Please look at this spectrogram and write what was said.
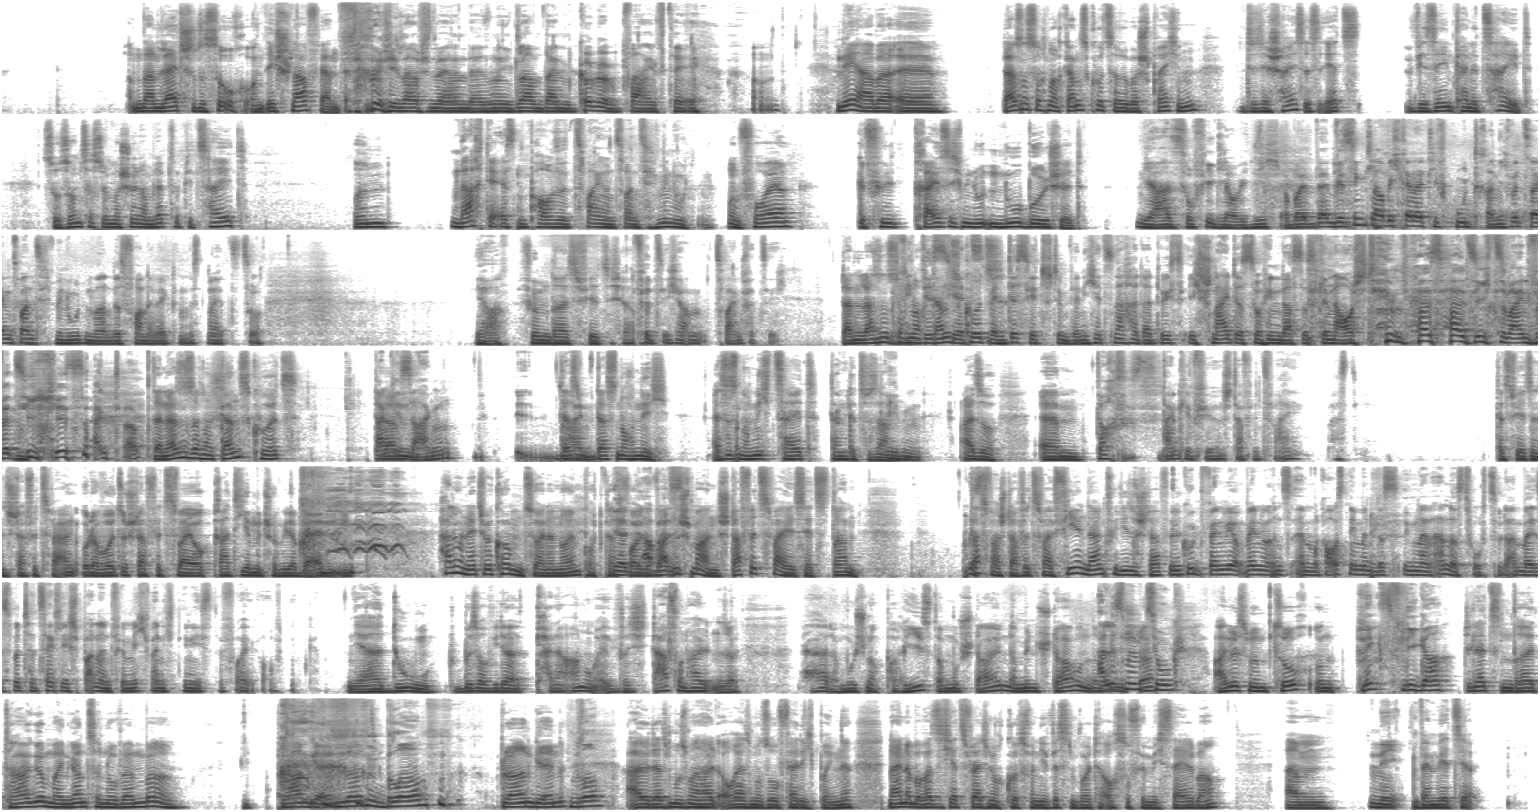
und dann lädst du das hoch und ich schlaf währenddessen. Ich schlafst währenddessen. Ich glaube, dein Kuckuck pfeift, hey. Nee, aber äh, lass uns doch noch ganz kurz darüber sprechen. Der Scheiß ist jetzt, wir sehen keine Zeit. So, sonst hast du immer schön am Laptop die Zeit und, Nach der Essenpause 22 Minuten. und vorher gefühlt 30 Minuten nur Bullshit. Ja, so viel glaube ich nicht. Aber wir sind, glaube ich, relativ gut dran. Ich würde sagen, 20 Minuten waren das vorneweg. Dann müssten wir jetzt so. Ja, 35, 40 haben. 40 haben 42. Dann lass uns doch Wenn noch ganz jetzt, kurz. Wenn das jetzt stimmt, wenn ich jetzt nachher da durch. Ich schneide es so hin, dass das genau stimmt, als ich 42 gesagt habe. Dann lass uns doch noch ganz kurz. Danke Ähm, sagen. Das, Nein. das noch nicht. Es ist noch nicht Zeit, Danke zu sagen. Eben. Also, ähm, Doch, danke für Staffel 2, Basti. dass wir jetzt in Staffel 2 an oder wolltest du Staffel 2 auch gerade hiermit schon wieder beenden? Hallo und herzlich willkommen zu einer neuen Podcast-Folge. Ja, Wattenschmarrn, Staffel 2 ist jetzt dran. Das war Staffel 2. Vielen Dank für diese Staffel. Gut, wenn wir, wenn wir uns ähm, rausnehmen, das irgendwann anders hochzuladen, weil es wird tatsächlich spannend für mich, wann ich die nächste Folge aufnehmen kann. Ja, du. Du bist auch wieder, keine Ahnung, ey, was ich davon halten soll. Ja, da muss ich nach Paris, da muss ich dahin, dann bin ich da und dann Alles mit dem da. Zug, Alles mit dem Zug und nix Flieger. die letzten drei Tage, mein ganzer November, Plan geändert, Blam, Plan geändert. blam. Also das muss man halt auch erstmal so fertig bringen, ne? Nein, aber was ich jetzt vielleicht noch kurz von dir wissen wollte, auch so für mich selber, ähm, Nee, wenn wir jetzt ja,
